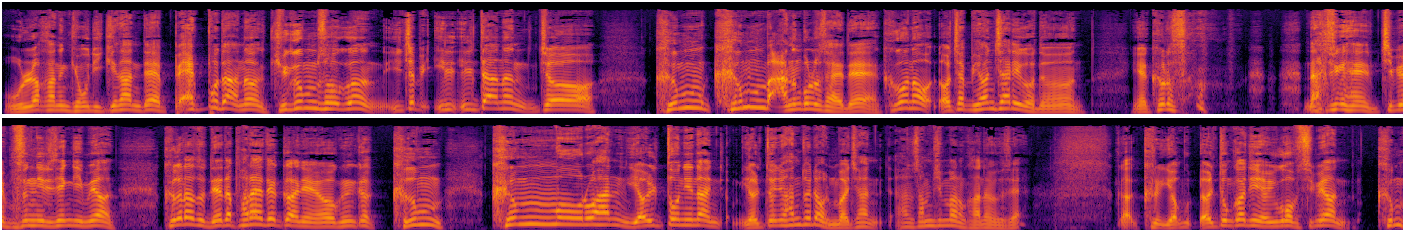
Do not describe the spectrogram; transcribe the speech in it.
올라가는 경우도 있긴 한데 백보다는 귀금속은 일단은 저 금 금 많은 걸로 사야 돼. 그거는 어차피 현찰이거든. 예, 그래서 나중에 집에 무슨 일이 생기면 그거라도 내다 팔아야 될 거 아니에요. 그러니까 금 금으로 한 열돈이나 열돈이 한 돈이 얼마지? 한 한 30만 원 가나 요새? 그러니까 그 열- 열돈까지 여유가 없으면 금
